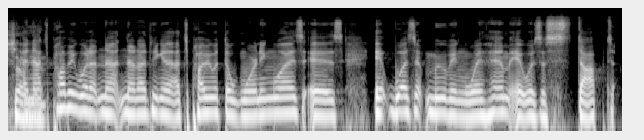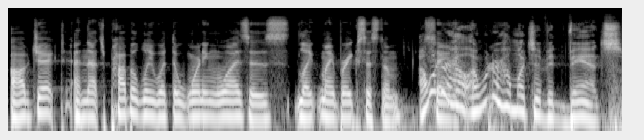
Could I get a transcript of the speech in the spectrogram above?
so and that's probably what. Not, another thing. That's probably what the warning was. Is it wasn't moving with him. It was a stopped object, and that's probably what the warning was. Is like my brake system. I wonder saying- how I wonder how much of advance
